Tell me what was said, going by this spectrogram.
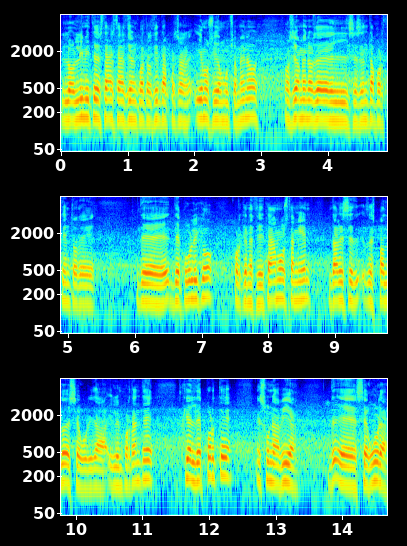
los límites están establecidos en 400 personas y hemos sido mucho menos, hemos sido menos del 60% de, de público porque necesitábamos también dar ese respaldo de seguridad y lo importante es que el deporte es una vía eh, segura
